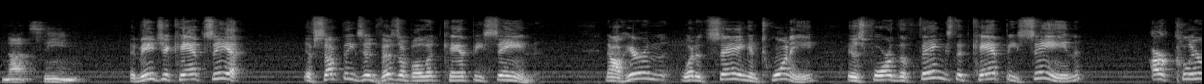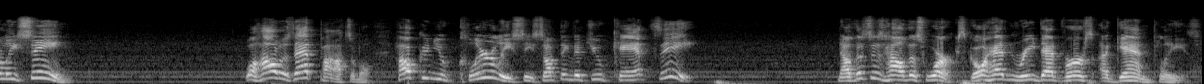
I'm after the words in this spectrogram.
Not seen. It means you can't see it. If something's invisible, it can't be seen. Now, here in what it's saying in 20 is for the things that can't be seen are clearly seen. Well, how is that possible? How can you clearly see something that you can't see? Now, this is how this works. Go ahead and read that verse again, please.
